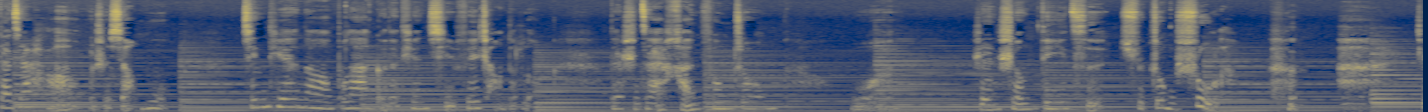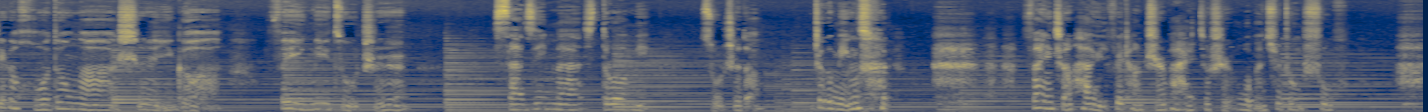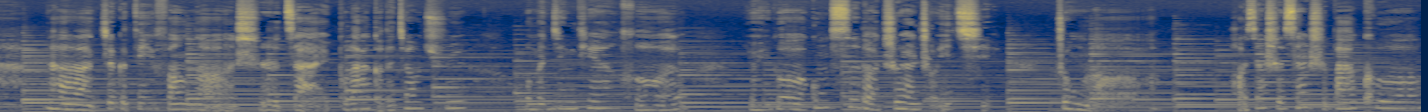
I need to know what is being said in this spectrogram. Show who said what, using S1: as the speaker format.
S1: 大家好，我是小木。今天呢，布拉格的天气非常的冷，但是在寒风中，我人生第一次去种树了。这个活动呢，是一个非营利组织 Sazima stormi 组织的。这个名字 翻译成汉语非常直白，就是我们去种树。那这个地方呢是在布拉格的郊区。我们今天和有一个公司的志愿者一起种了，好像是三十八棵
